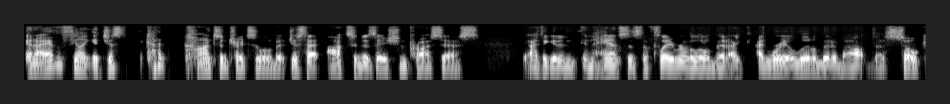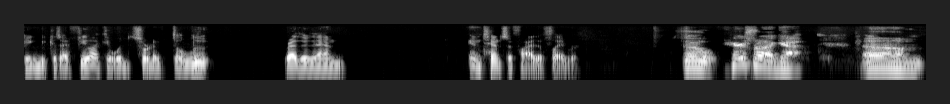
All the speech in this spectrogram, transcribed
and I have a feeling it just kind of concentrates a little bit, just that oxidization process. I think it enhances the flavor a little bit. I, would worry a little bit about the soaking because I feel like it would sort of dilute rather than intensify the flavor. So here's what I got. Um,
